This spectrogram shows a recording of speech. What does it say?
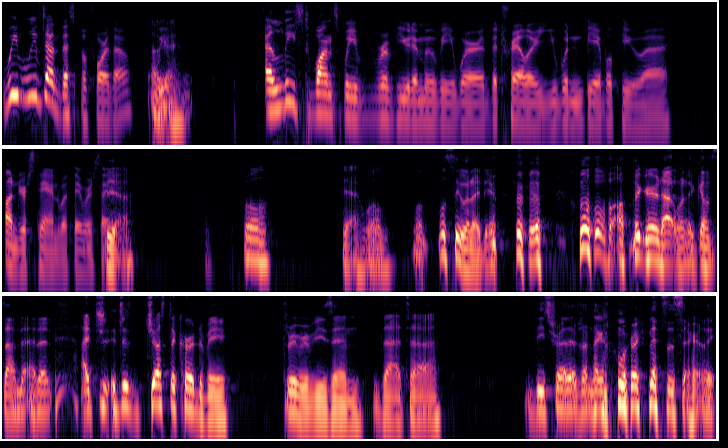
We we've done this before though. Okay. We've, at least once we've reviewed a movie where the trailer you wouldn't be able to uh, understand what they were saying. Yeah. Well, yeah. Well, we'll we'll see what I do. I'll figure it out when it comes down to edit. I it just just occurred to me three reviews in that uh, these trailers are not going to work necessarily.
